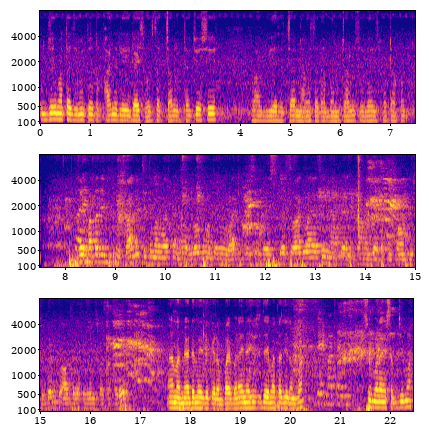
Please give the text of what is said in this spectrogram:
જય માતાજી મિત્રો તો ફાઇનલી ગાઈસ વરસાદ ચાલુ થઈ ગયો છે. વાગ્યા છે ચાર ને વરસાદ આવવાનું ચાલુ છે ગાઈસ ફટાફટ. જય માતાજી મિત્રો સ્વાગત છે તમારું વાતના નવા બ્લોગમાં તો વાગી ગયો છે ગાઈસ દસ વાગવા છે ને આપણે કામ ગયા હતા પણ કામ થયું છે બંધ. તો આવતા રહેશે વળી પાછા કરે આમાં મેડમ એટલે કે રંભાઈ બનાવી નાખ્યું છે. જય માતાજી રંભા શું બનાવી સબ્જીમાં?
